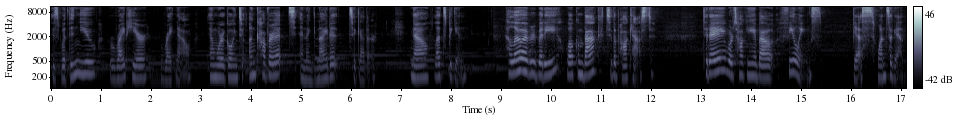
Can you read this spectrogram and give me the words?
is within you right here, right now. And we're going to uncover it and ignite it together. Now, let's begin. Hello, everybody. Welcome back to the podcast. Today, we're talking about feelings. Yes, once again.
